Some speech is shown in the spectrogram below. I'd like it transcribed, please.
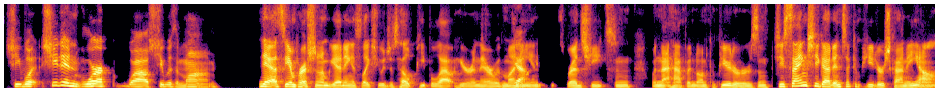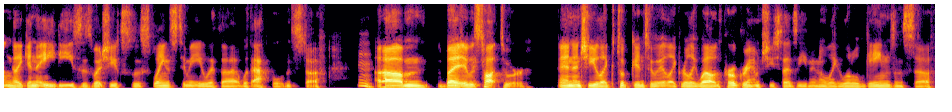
she what she didn't work while she was a mom. Yeah, it's the impression I'm getting. It's like she would just help people out here and there with money Yeah. and spreadsheets. And when that happened on computers, and she's saying she got into computers kind of young, like in the 80s, is what she ex- explains to me with uh with Apple and stuff. Hmm. Um, but it was taught to her, and then she like took into it like really well and programmed. She says even like little games and stuff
